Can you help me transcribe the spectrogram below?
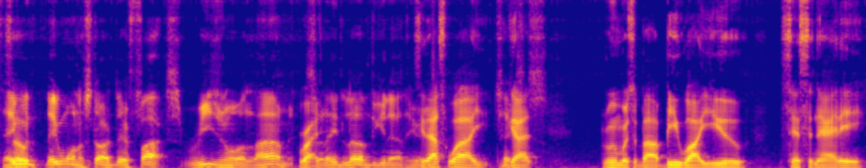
They So- would they want to start their Fox regional alignment, Right. So they'd love to get out here. See, that's why you got rumors about BYU, Cincinnati,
